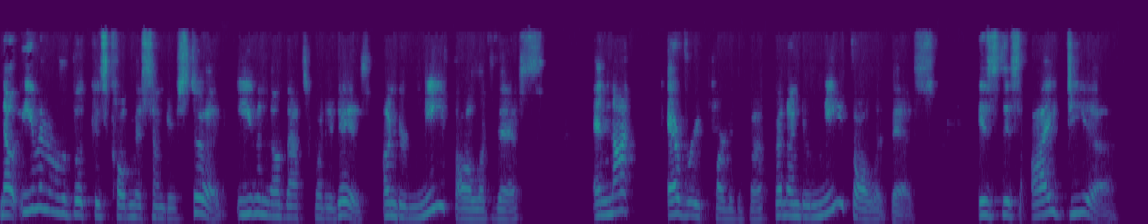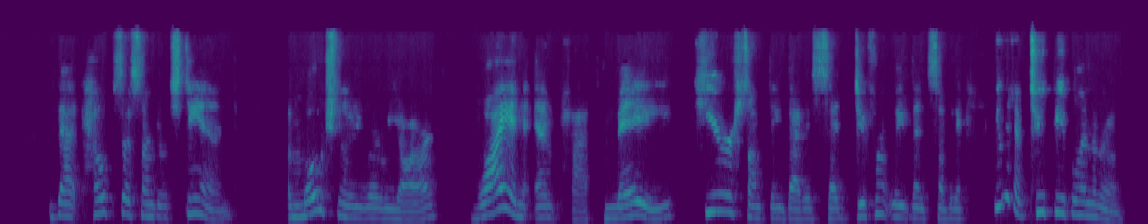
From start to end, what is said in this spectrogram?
Now, even though the book is called Misunderstood, even though that's what it is, underneath all of this, and not every part of the book, but underneath all of this is this idea that helps us understand emotionally where we are, why an empath may hear something that is said differently than somebody. You could have two people in the room,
